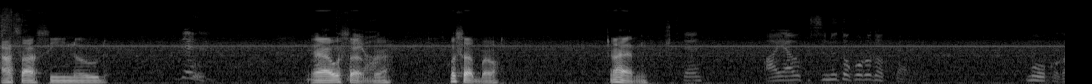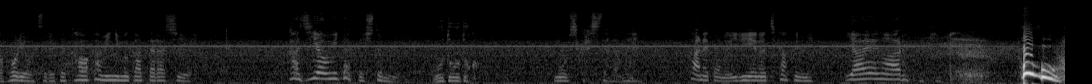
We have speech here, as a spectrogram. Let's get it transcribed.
Asahi node. Yeah, what's up, bro? What's up, bro? What happened? 猛虎が捕虜を連れて川上に向かったらしい鍛冶屋を見たって人もいる弟か？もしかしたらね金田の入り江の近くに野営があるって聞いた。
